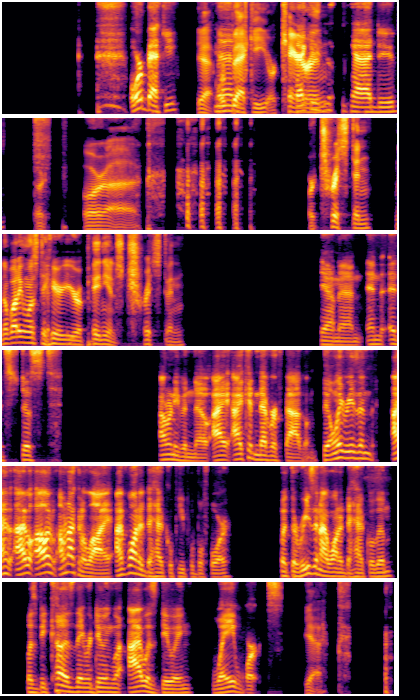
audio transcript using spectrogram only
or Becky. Yeah, or Becky or Becky's Karen just a bad dude. or uh or Tristan. Nobody wants to hear your opinions, Tristan. Yeah, man. And it's just I don't even know. I I could never fathom. The only reason I I I'll, I'm not gonna lie. I've wanted to heckle people before, but the reason I wanted to heckle them was because they were doing what I was doing way worse. Yeah.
